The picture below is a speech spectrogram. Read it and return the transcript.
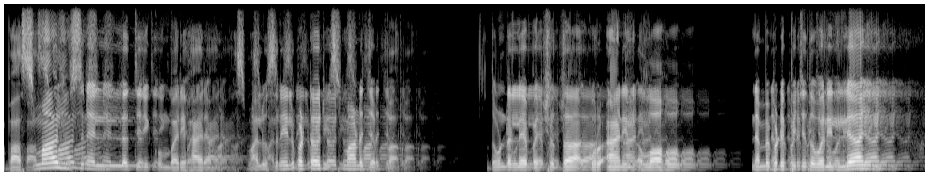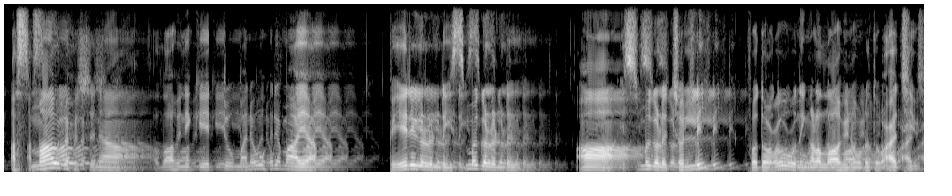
അപ്പൊ അസ്മാൽ ഹുസന എല്ലാത്തിരിക്കും പരിഹാരമാണ്. അസ്മാൽ ഹുസ്നയിൽപ്പെട്ട ഒരു ഇസ്മാണ് ജബ്ബാർ. അതുകൊണ്ടല്ലേ പരിശുദ്ധ ഖുർആാനിൽ അള്ളാഹു നമ്മെ പഠിപ്പിച്ചത് വലില്ലാഹി അസ്മാഉൽ ഹുസ്ന. അള്ളാഹുവിനിക്ക് ഏറ്റവും മനോഹരമായ പേരുകളുണ്ട് ഇസ്മുകളുണ്ട്. ആ ഇസ്മുകൾ ചൊല്ലി നിങ്ങൾ അള്ളാഹുവിനോട് ചെയ്യുക.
